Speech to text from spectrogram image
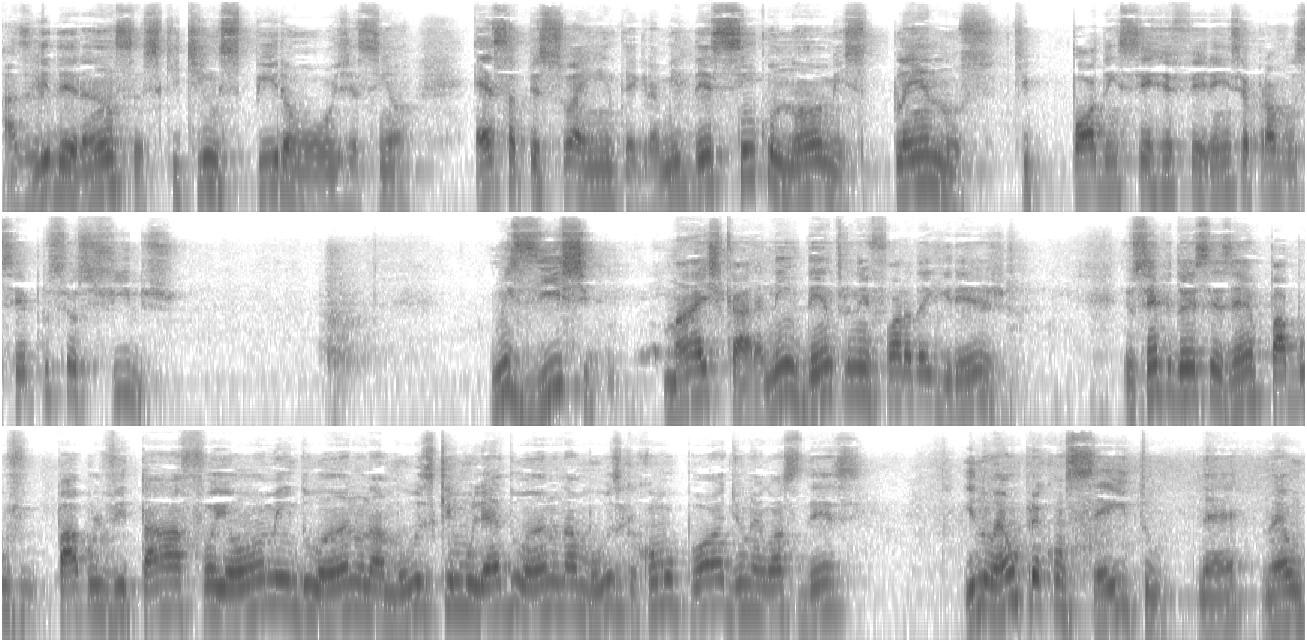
as lideranças que te inspiram hoje, assim, ó. Essa pessoa é íntegra. Me dê cinco nomes plenos que podem ser referência para você para os seus filhos. Não existe mais, cara, nem dentro nem fora da igreja. Eu sempre dou esse exemplo. Pablo, Pablo Vittar foi homem do ano na música e mulher do ano na música. Como pode um negócio desse? E não é um preconceito, né? Não é um,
